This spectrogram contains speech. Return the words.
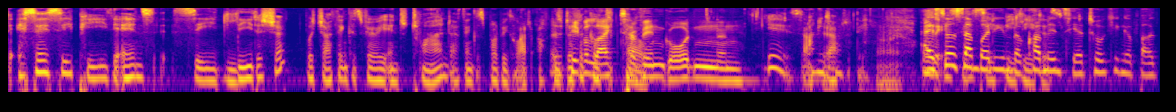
The SACP, the ANC leadership, which I think is very intertwined. I think it's probably quite often There's people like Pravin Gordhan and yes, okay. undoubtedly. Right. I saw somebody in the leaders. comments here talking about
